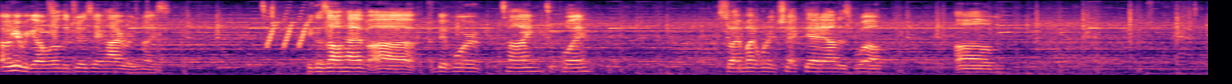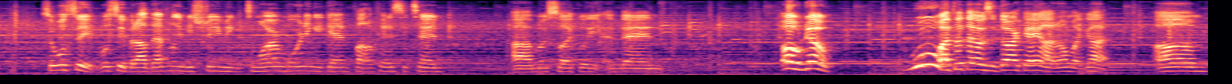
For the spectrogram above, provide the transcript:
Oh, here we go. We're on the Djose High Road. Nice. Because I'll have uh, a bit more time to play, so I might want to check that out as well. Um, so we'll see, we'll see. But I'll definitely be streaming tomorrow morning again, Final Fantasy X, uh, most likely, and then. Oh no! Woo! I thought that was a Dark Aeon. Oh my god. Um,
